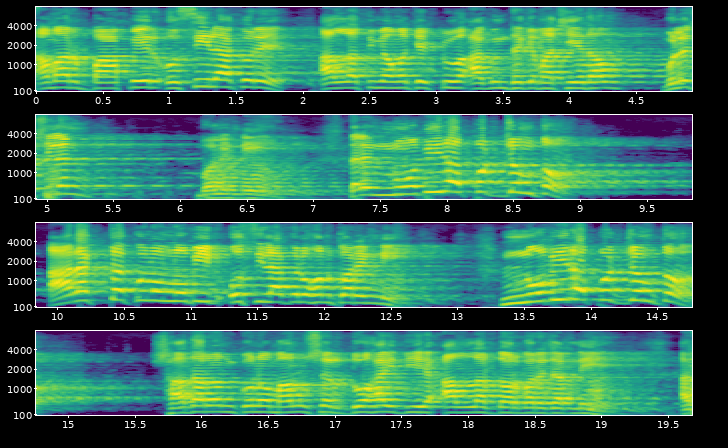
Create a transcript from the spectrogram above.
আমার বাপের ওসিলা করে আল্লাহ, তুমি আমাকে একটু আগুন থেকে বাঁচিয়ে দাও। বলেছিলেন? বলেননি। তাহলে নবীরা পর্যন্ত আর একটা কোনো নবীর ওসিলা গ্রহণ করেননি। নবীরা পর্যন্ত সাধারণ কোনো মানুষের দোহাই দিয়ে আল্লাহর দরবারে যাননি। আর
